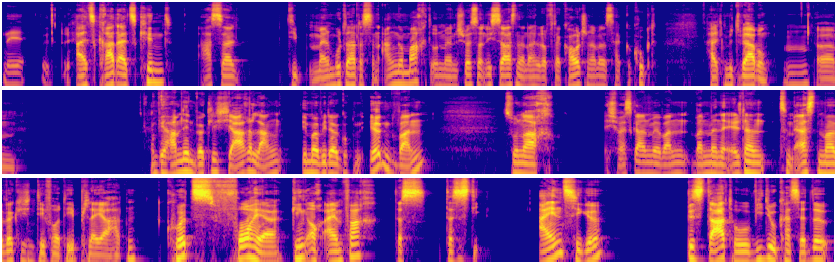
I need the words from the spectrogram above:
Nee. als gerade als Kind hast du halt, die, meine Mutter hat das dann angemacht und meine Schwester und ich saßen dann halt auf der Couch und haben das halt geguckt. Halt mit Werbung. Mhm. Ähm, und wir haben den wirklich jahrelang immer wieder geguckt. Und irgendwann, so nach, ich weiß gar nicht mehr, wann, wann meine Eltern zum ersten Mal wirklich einen DVD-Player hatten. Kurz vorher ging auch einfach, das, das ist die einzige bis dato Videokassette,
